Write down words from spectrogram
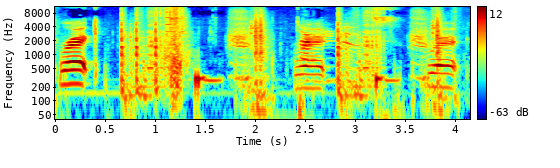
Frick. Frick. Frick.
